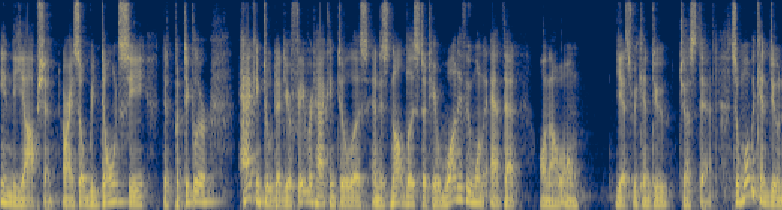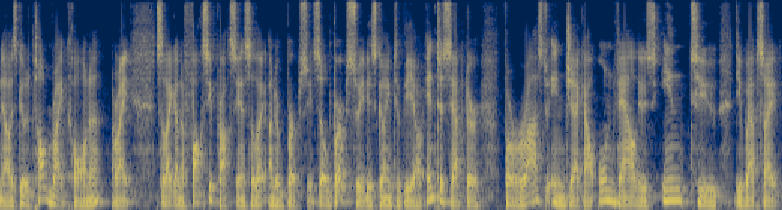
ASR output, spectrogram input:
in the option, all right? So we don't see that particular hacking tool that your favorite hacking tool is and is not listed here. What if we want to add that on our own? Yes, we can do just that. So what we can do now is go to top right corner, all right, select under Foxy Proxy and select under Burp Suite. So Burp Suite is going to be our interceptor for us to inject our own values into the website.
